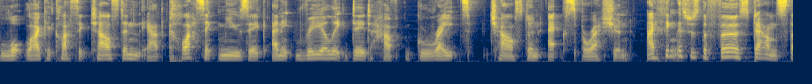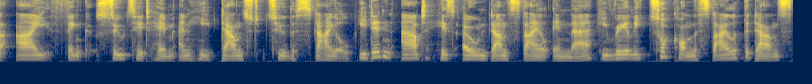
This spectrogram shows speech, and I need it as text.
looked like a classic Charleston. It had classic music and it really did have great Charleston expression. I think this was the first dance that I think suited him and he danced to the style. He didn't add his own dance style in there, he really took on the style of the dance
